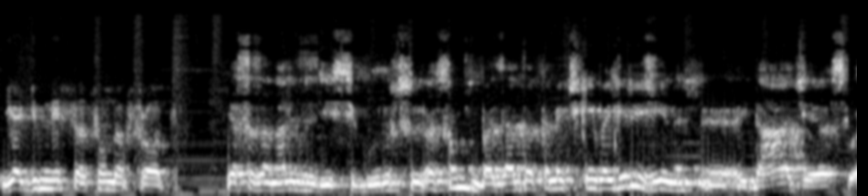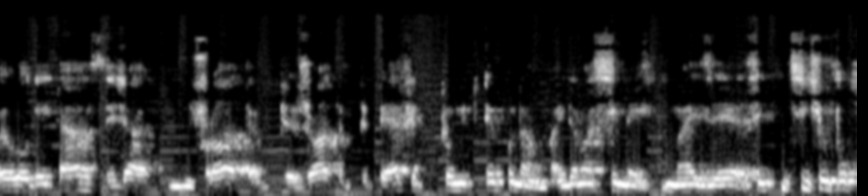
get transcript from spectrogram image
de administração da frota. E essas análises de seguros são baseadas exatamente em quem vai dirigir, né? É, idade, eu loguei carro, seja em frota, PJ, PPF, por muito tempo não, ainda não assinei. Mas é, você sentiu um pouco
